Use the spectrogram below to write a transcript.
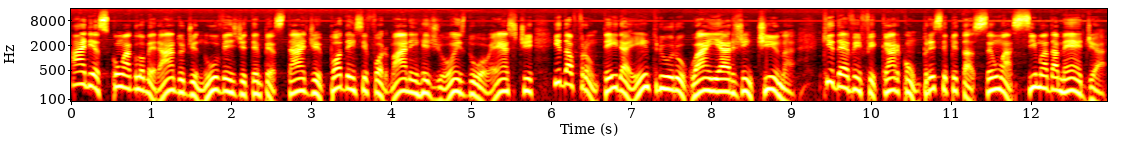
Áreas com aglomerado de nuvens de tempestade podem se formar em regiões do oeste e da fronteira entre Uruguai e Argentina, que devem ficar com precipitação acima da média.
